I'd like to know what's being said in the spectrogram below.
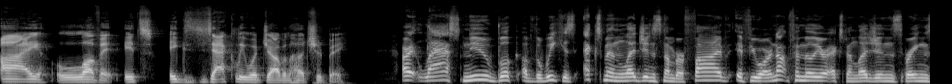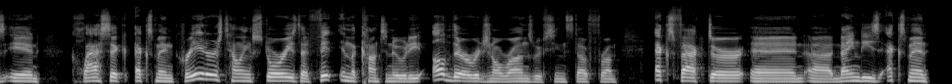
I love it. It's exactly what Jabba the Hutt should be. All right, last new book of the week is X Men Legends number five. If you are not familiar, X Men Legends brings in classic X Men creators telling stories that fit in the continuity of their original runs. We've seen stuff from X Factor and uh, 90s X Men,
